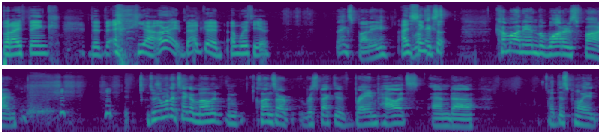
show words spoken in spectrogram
but I think that the, yeah. All right, bad, good. I'm with you. Thanks, buddy. I Well, think so- Come on in, the water's fine. Do we want to take a moment and cleanse our respective brain palates and uh, at this point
